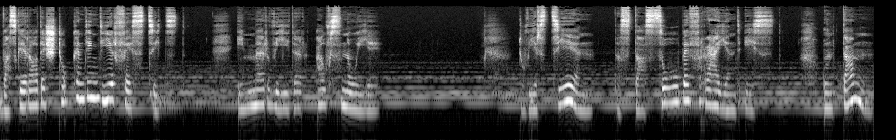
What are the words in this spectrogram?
was gerade stockend in dir festsitzt, immer wieder aufs Neue. Du wirst sehen, dass das so befreiend ist. Und dann,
